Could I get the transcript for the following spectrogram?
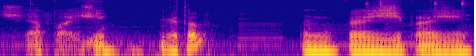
Ща, подожди. Готов? Подожди, подожди.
